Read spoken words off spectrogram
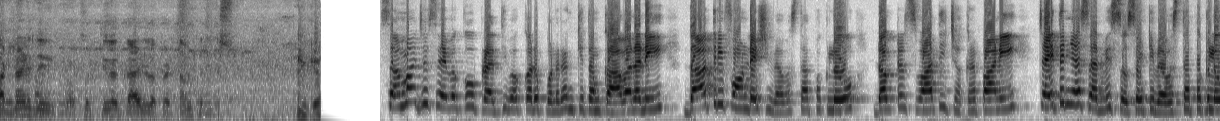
మాట్లాడి దీనికి పూర్తిగా గాడిలో పెడతామని తెలియజేస్తాం సమాజ సేవకు ప్రతి ఒక్కరూ పునరంకితం కావాలని దాత్రి ఫౌండేషన్ వ్యవస్థాపకులు doctor Swathi Chakrapani Chaitanya service society వ్యవస్థాపకులు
